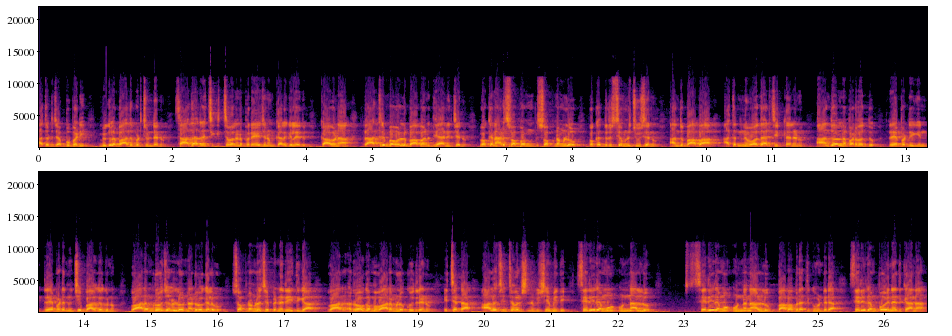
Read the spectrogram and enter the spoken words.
అతడు జబ్బుపడి మిగుల బాధపడుచుండెను. సాధారణ చికిత్స వలన ప్రయోజనం కలగలేదు. కావున రాత్రింబవళ్ళు బాబాను ధ్యానించాను. ఒకనాడు స్వప్నం స్వప్నంలో ఒక దృశ్యమును చూశాను అందు బాబా అతనిని ఓదార్చి ఇట్లనను ఆందోళన పడవద్దు. రేపటి రేపటి నుంచి బాగగును. వారం రోజులలో నడవగలవు. స్వప్నంలో చెప్పిన రీతిగా వార రోగము వారంలో కుదిరెను. ఇచ్చట ఆలోచించవలసిన విషయం ఇది. శరీరము ఉన్నాళ్ళు శరీరము ఉన్ననాళ్ళు బాబా బ్రతికి ఉండిరా. శరీరం పోయినది కానా?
